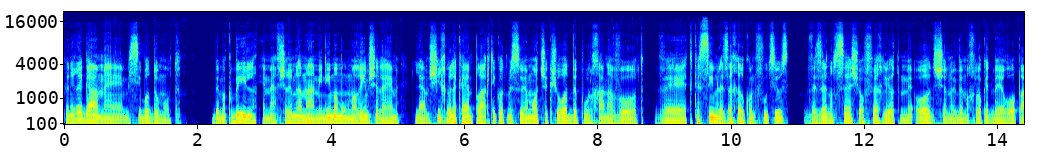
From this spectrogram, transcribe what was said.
כנראה גם אה, מסיבות דומות. במקביל, הם מאפשרים למאמינים המומרים שלהם להמשיך ולקיים פרקטיקות מסוימות שקשורות בפולחן אבות וטקסים לזכר קונפוציוס, וזה נושא שהופך להיות מאוד שנוי במחלוקת באירופה.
